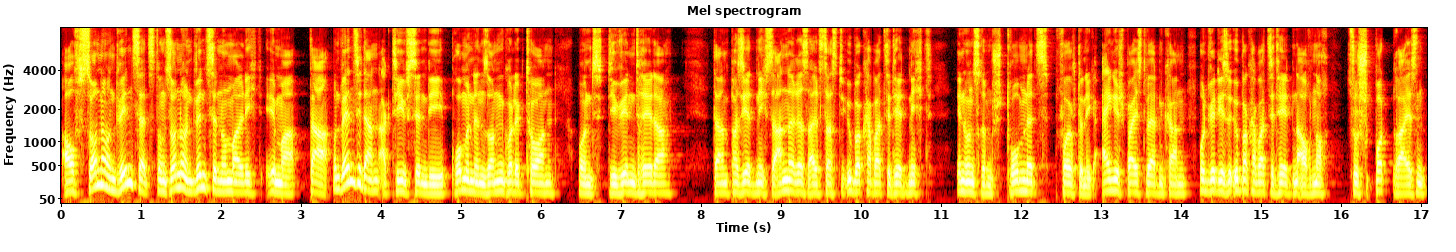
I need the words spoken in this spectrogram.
auf Sonne und Wind setzt und Sonne und Wind sind nun mal nicht immer da. Und wenn sie dann aktiv sind, die brummenden Sonnenkollektoren und die Windräder, dann passiert nichts anderes, als dass die Überkapazität nicht in unserem Stromnetz vollständig eingespeist werden kann und wir diese Überkapazitäten auch noch zu Spottpreisen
